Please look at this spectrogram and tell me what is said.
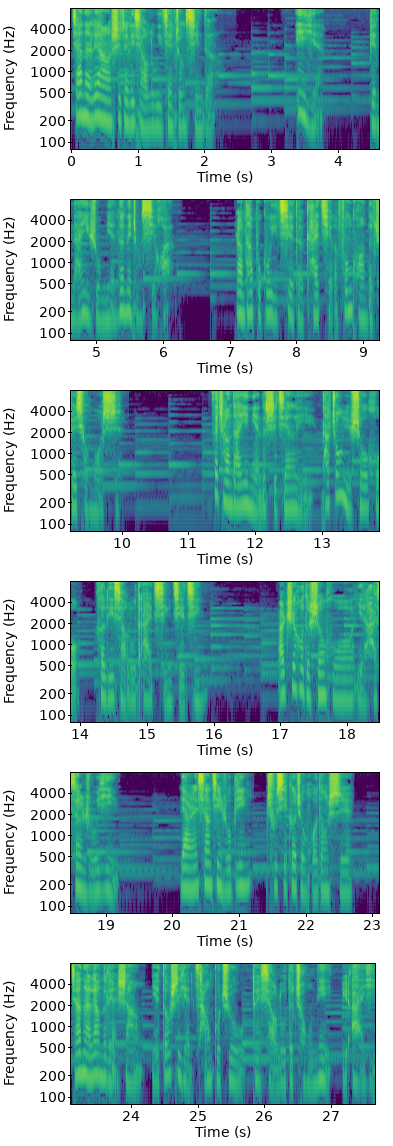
贾乃亮是对李小璐一见钟情的，一眼便难以入眠的那种喜欢。让他不顾一切的开启了疯狂的追求模式。在长达一年的时间里，他终于收获和李小璐的爱情结晶，而之后的生活也还算如意。两人相敬如宾，出席各种活动时，贾乃亮的脸上也都是掩藏不住对小璐的宠溺与爱意。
